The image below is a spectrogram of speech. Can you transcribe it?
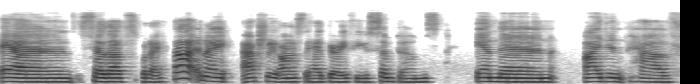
And so that's what I thought. And I actually honestly had very few symptoms. And then I didn't have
